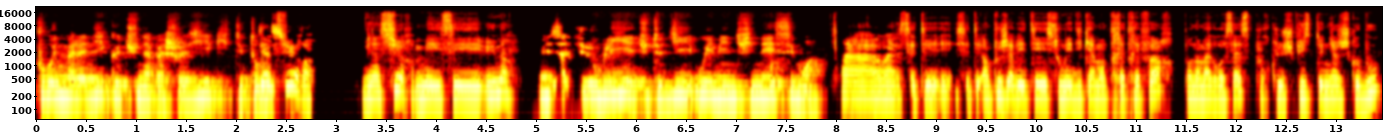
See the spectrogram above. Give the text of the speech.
Pour une maladie que tu n'as pas choisie et qui t'est tombée. Bien sûr, bien sûr, mais c'est humain. Mais ça, tu l'oublies et tu te dis, oui, mais in fine, c'est moi. Ah ouais, c'était, c'était. En plus, j'avais été sous médicaments très très forts pendant ma grossesse pour que je puisse tenir jusqu'au bout.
